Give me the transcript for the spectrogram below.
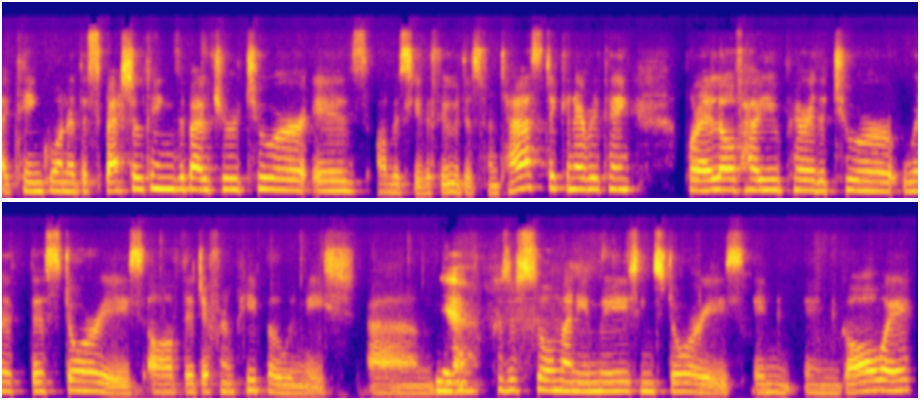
I think one of the special things about your tour is obviously the food is fantastic and everything, but I love how you pair the tour with the stories of the different people we meet. Um, yeah, because there's so many amazing stories in in Galway.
